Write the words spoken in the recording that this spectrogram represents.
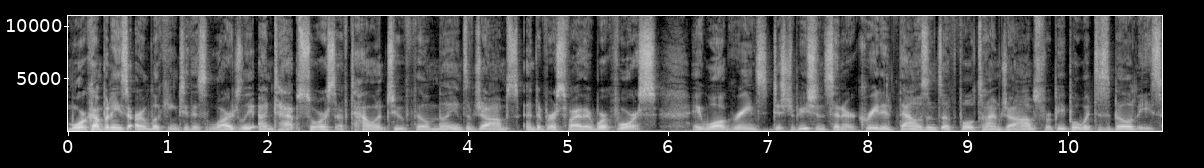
More companies are looking to this largely untapped source of talent to fill millions of jobs and diversify their workforce. A Walgreens distribution center created thousands of full time jobs for people with disabilities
